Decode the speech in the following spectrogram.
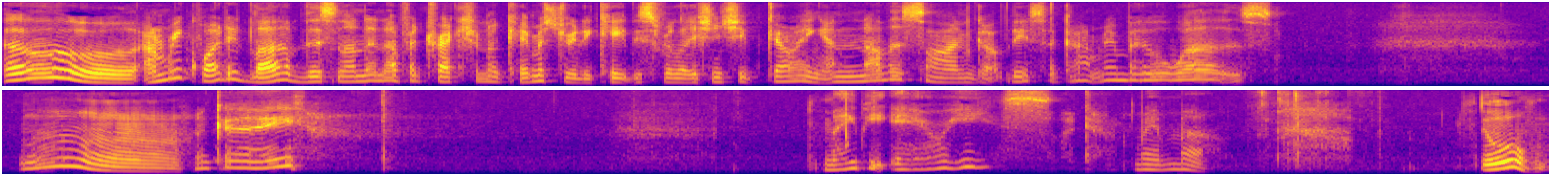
Oh, unrequited love. There's not enough attraction or chemistry to keep this relationship going. Another sign got this. I can't remember who it was. Hmm, okay. Maybe Aries? I can't remember. Oh,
